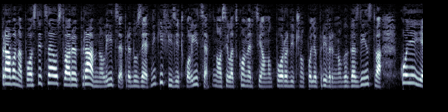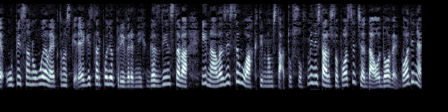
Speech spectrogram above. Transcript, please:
Pravo na postice ostvaruje pravno lice, preduzetnik i fizičko lice, nosilac komercijalnog porodičnog poljoprivrednog gazdinstva, koje je upisano u elektronski registar poljoprivrednih gazdinstava i nalazi se u aktivnom statusu. Ministarstvo posjeća da od ove godine godine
